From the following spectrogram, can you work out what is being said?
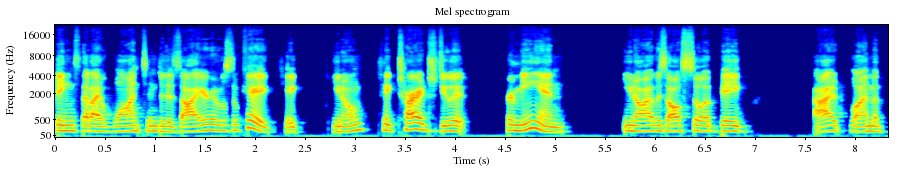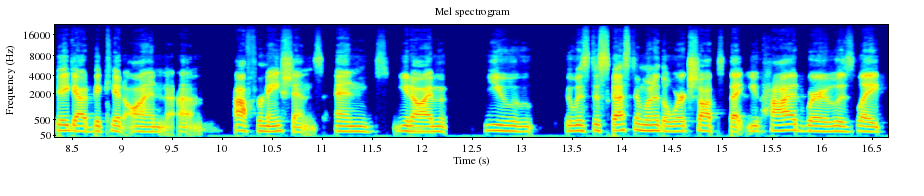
things that I want and desire, it was okay. Take, you know, take charge, do it for me. And, you know, I was also a big, I, well, I'm a big advocate on um, affirmations. And, you know, I'm, you, it was discussed in one of the workshops that you had where it was like,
